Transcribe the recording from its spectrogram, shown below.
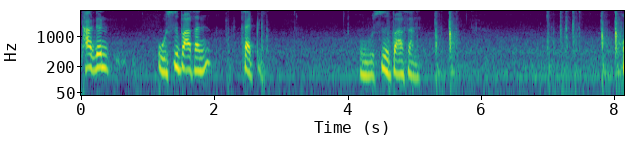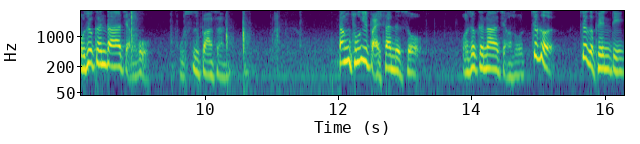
它跟五四八三在比，五四八三，我就跟大家讲过五四八三，当初一百三的时候，我就跟大家讲说这个这个偏低，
